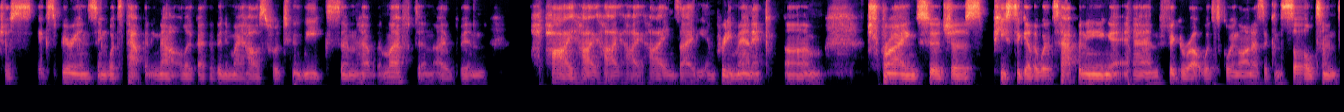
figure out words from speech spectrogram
just experiencing what's happening now. Like I've been in my house for two weeks and haven't left, and I've been high, high, high, high, high anxiety and pretty manic, um, trying to just piece together what's happening and figure out what's going on as a consultant,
